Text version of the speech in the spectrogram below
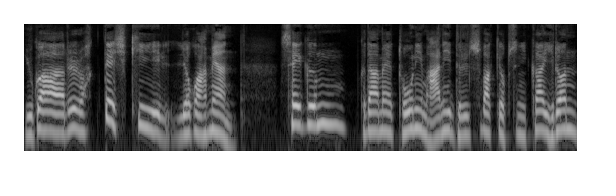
육아를 확대시키려고 하면 세금 그다음에 돈이 많이 들 수밖에 없으니까 이런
